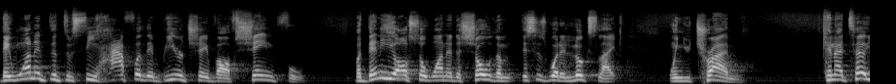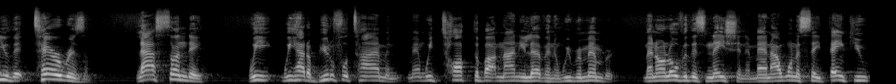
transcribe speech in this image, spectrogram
they wanted to, to see half of their beard shave off, shameful. But then he also wanted to show them this is what it looks like when you try me. Can I tell you that terrorism, last Sunday, we, we had a beautiful time and man, we talked about 9 11 and we remembered man, all over this nation. And man, I want to say thank you,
